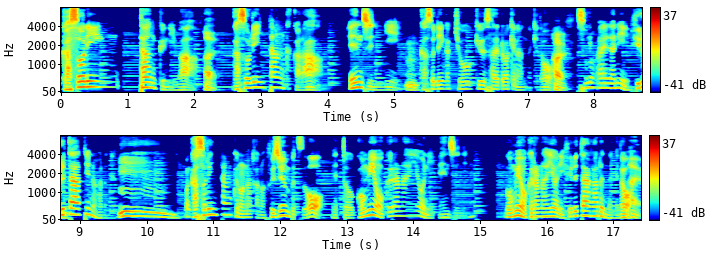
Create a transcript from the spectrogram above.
ガソリンタンクには、はい。ガソリンタンクからエンジンにうんガソリンが供給されるわけなんだけど、はい。その間にフィルターっていうのがあるんだよ。うん。まあ、ガソリンタンクの中の不純物を、えっと、ゴミを送らないように、エンジンにね、ゴミを送らないようにフィルターがあるんだけど、はい。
